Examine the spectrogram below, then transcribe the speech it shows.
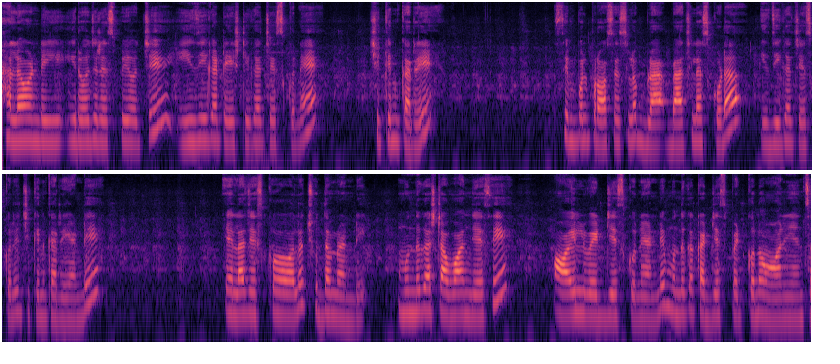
హలో అండి ఈరోజు రెసిపీ వచ్చి ఈజీగా టేస్టీగా చేసుకునే చికెన్ కర్రీ. సింపుల్ ప్రాసెస్లో బ్లా బ్యాచిలర్స్ కూడా ఈజీగా చేసుకునే చికెన్ కర్రీ అండి. ఎలా చేసుకోవాలో చూద్దాం రండి. ముందుగా స్టవ్ ఆన్ చేసి ఆయిల్ వెయిట్ చేసుకుని అండి. ముందుగా కట్ చేసి పెట్టుకున్న ఆనియన్స్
